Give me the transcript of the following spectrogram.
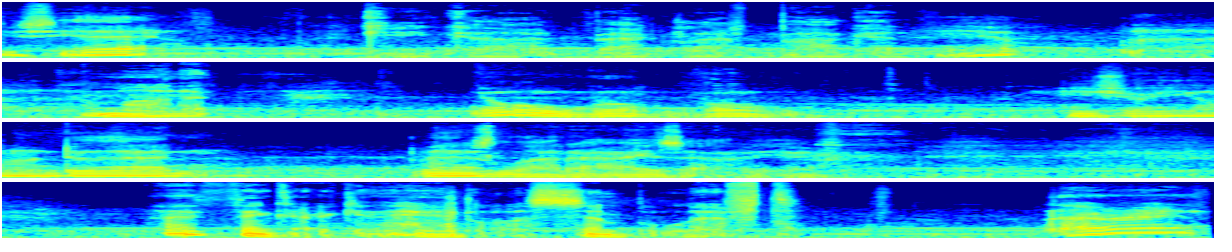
You see that? Key card, back left pocket. Yep. I'm on it. Whoa, whoa, whoa. You sure you want to do that? There's a lot of eyes out here. I think I can handle a simple lift. All right.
